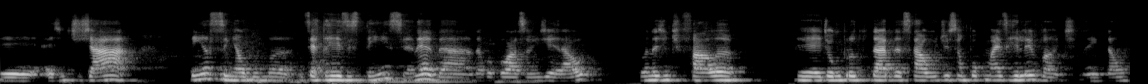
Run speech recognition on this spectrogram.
é, a gente já tem, assim, alguma certa resistência, né, da, da população em geral, quando a gente fala é, de algum produto da área da saúde, isso é um pouco mais relevante. Né? Então,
